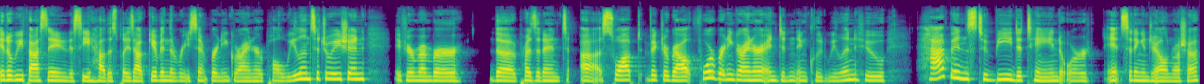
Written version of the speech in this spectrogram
it'll be fascinating to see how this plays out given the recent Brittney Griner Paul Whelan situation. If you remember, the president uh, swapped Victor Bout for Brittney Griner and didn't include Whelan, who happens to be detained or sitting in jail in Russia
